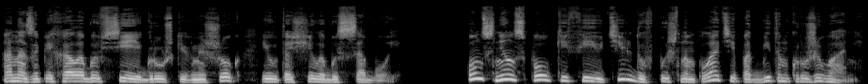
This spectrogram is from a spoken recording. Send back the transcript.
она запихала бы все игрушки в мешок и утащила бы с собой. Он снял с полки фею Тильду в пышном платье, подбитом кружевами.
